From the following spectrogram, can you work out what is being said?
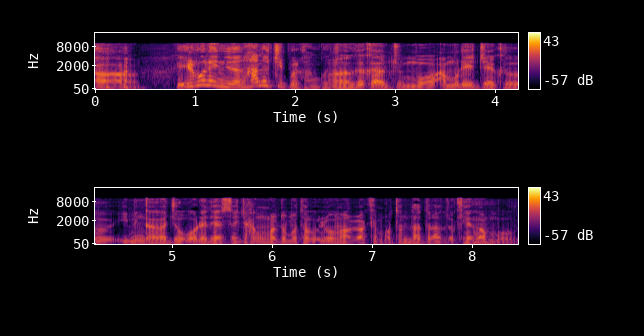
어. 일본에 있는 한우집을 간 거죠 어, 그러니까 좀 뭐 아무리 이제 그 이민 가가지고 오래돼서 이제 한국말도 못하고 일본말밖에 못한다더라도 걔가 뭐,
